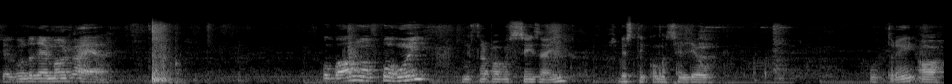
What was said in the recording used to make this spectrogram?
Segundo demão já era. Ficou bom, não ficou ruim. Vou mostrar pra vocês aí. Deixa eu ver se tem como acender o, o trem, ó.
